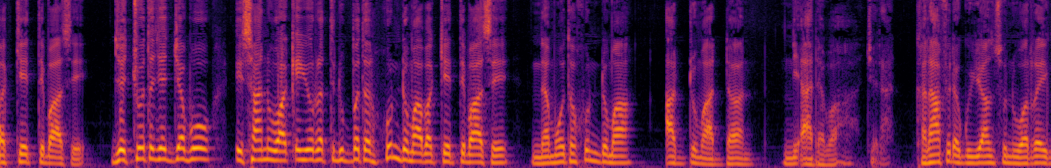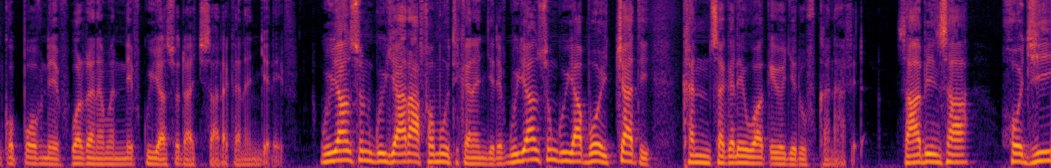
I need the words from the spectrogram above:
bakkeetti baasee jechoota jajjaboo isaan waaqayyo irratti dubbatan hundumaa bakkeetti baasee namoota hundumaa adduma addaan ni adaba jedhan. kanaafidha guyyaan sun warra hin qophoofneef warra namanneef guyyaa sodaachisaadha kanan jedheef. Guyyaan sun guyyaa raafamuuti kanan jedheef. Guyyaan sun guyyaa boo'ichaati kan sagalee waaqayyoo jedhuuf kanaafidha sababiinsaa hojii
